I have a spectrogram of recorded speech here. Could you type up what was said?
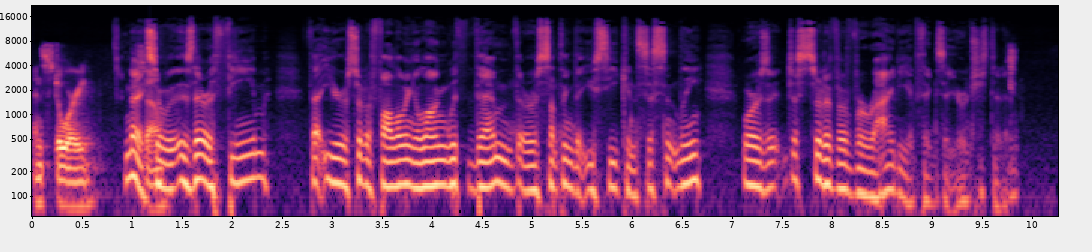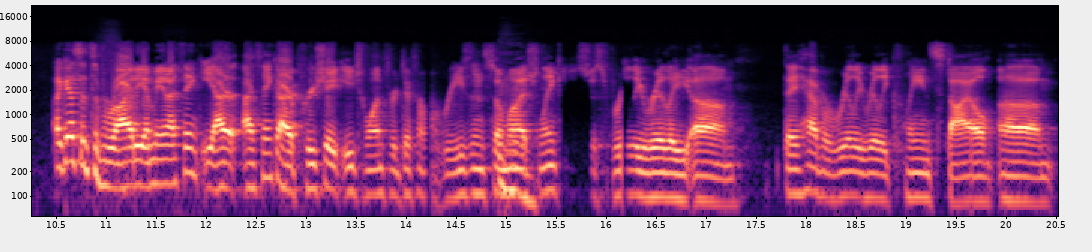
and story. Nice. So, So- is there a theme that you're sort of following along with them, or something that you see consistently, or is it just sort of a variety of things that you're interested in? I guess it's a variety. I mean, I think yeah, I think I appreciate each one for different reasons so much. Lincoln is just really, really. Um, they have a really, really clean style. Um,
